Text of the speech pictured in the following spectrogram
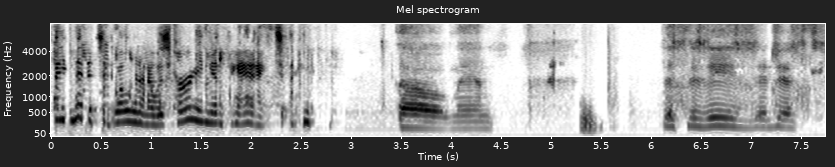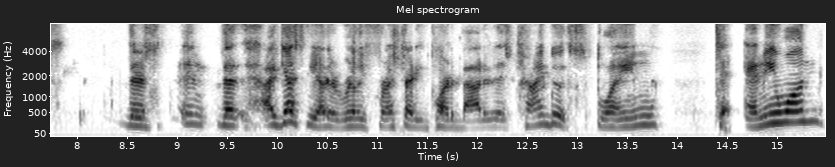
20 minutes ago and I was hurrying and panicked. oh, man. This disease, it just, there's, and the, I guess the other really frustrating part about it is trying to explain to anyone,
